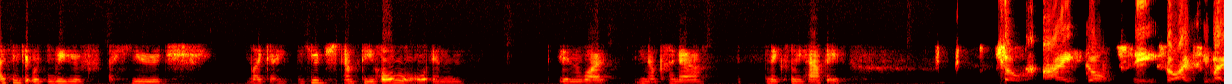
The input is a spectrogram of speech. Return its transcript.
I think it would leave a huge, like a huge empty hole in in what you know kind of makes me happy. So I don't see. So I see my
